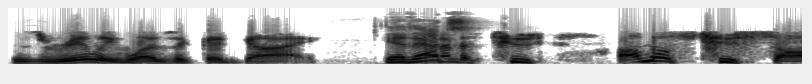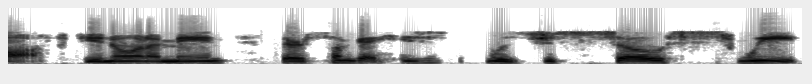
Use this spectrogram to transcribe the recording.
He really was a good guy. Yeah, that's kind of too almost too soft. You know what I mean? There's some guy he just was just so sweet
